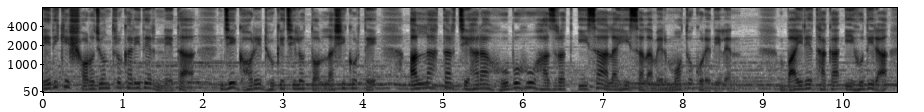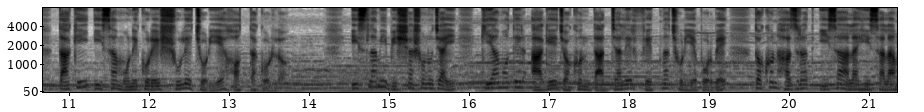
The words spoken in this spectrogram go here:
এদিকে ষড়যন্ত্রকারীদের নেতা যে ঘরে ঢুকেছিল তল্লাশি করতে, আল্লাহ তার চেহারা হুবহু হজরত ঈসা আলাহি সালামের মতো করে দিলেন। বাইরে থাকা ইহুদিরা তাকেই ঈসা মনে করে শুলে চড়িয়ে হত্যা করল। ইসলামী বিশ্বাস অনুযায়ী, কিয়ামতের আগে যখন দাজ্জালের ফেতনা ছড়িয়ে পড়বে, তখন হজরত ঈসা আলাহি সালাম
